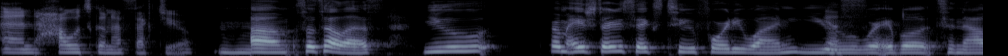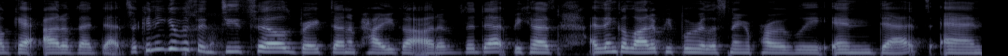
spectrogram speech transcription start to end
and how it's going to affect you. Mhm. Um, so tell us, you from age 36 to 41, you Yes. were able to now get out of that debt. So can you give us a detailed breakdown of how you got out of the debt? Because I think a lot of people who are listening are probably in debt and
